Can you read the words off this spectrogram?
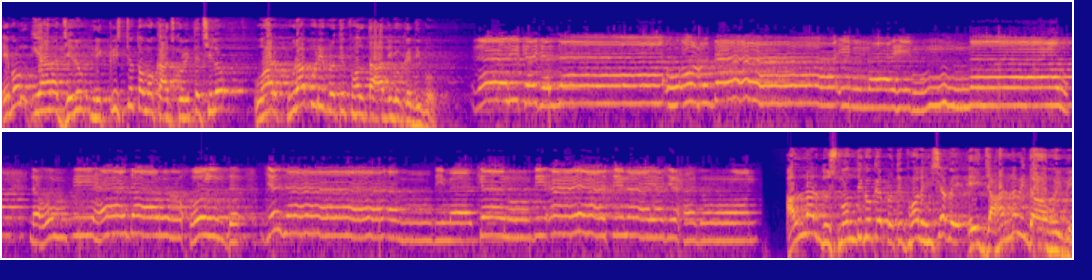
এবং ইহারা যেরূপ নিকৃষ্টতম কাজ করিতেছিল উহার পুরাপুরি প্রতিফল তাহাদিগকে দিব ذلك جزاء يجحدون আল্লাহর দুশ্মনদিগকে প্রতিফল হিসাবে এই জাহান্নামি দেওয়া হইবে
